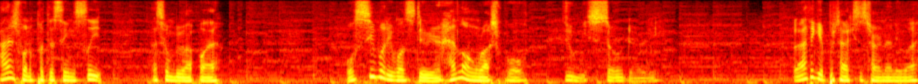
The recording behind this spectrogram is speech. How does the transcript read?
I just want to put this thing to sleep. That's going to be my play. We'll see what he wants to do here. Headlong Rush will do me so dirty. But I think it protects his turn anyway.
